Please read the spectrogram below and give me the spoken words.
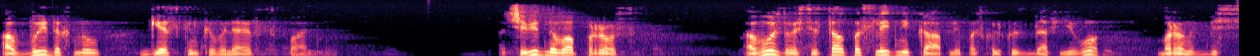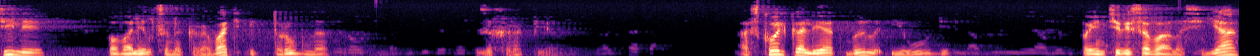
а выдохнул Гескин, ковыляя в спальню. Очевидно, вопрос о возрасте стал последней каплей, поскольку, сдав его, барон в бессилии повалился на кровать и трубно захрапел. А сколько лет было Иуде? Поинтересовалась я,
